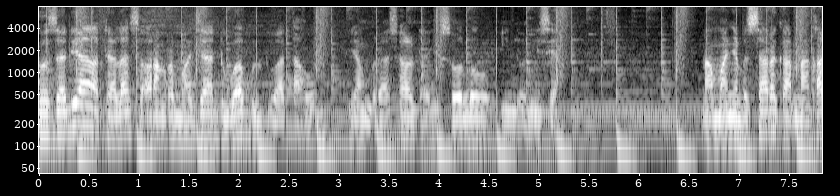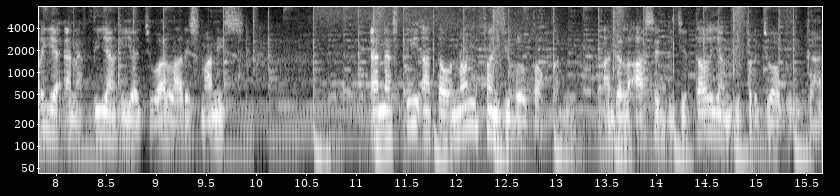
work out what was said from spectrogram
Ghazali adalah seorang remaja 22 tahun yang berasal dari Solo, Indonesia. Namanya besar karena karya NFT yang ia jual laris manis, NFT atau Non-Fungible Token adalah aset digital yang diperjualbelikan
